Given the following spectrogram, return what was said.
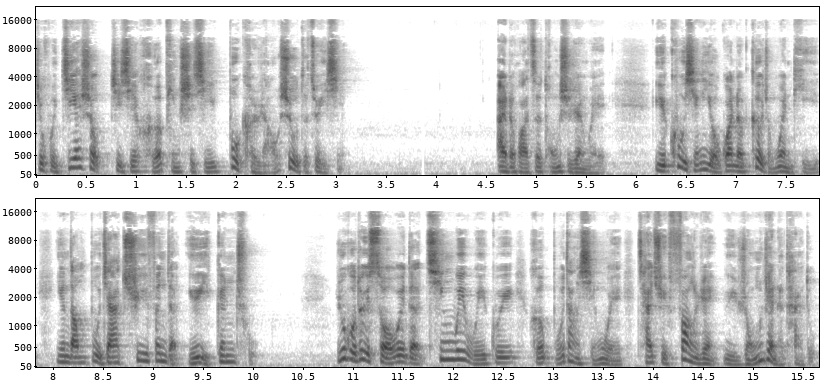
就会接受这些和平时期不可饶恕的罪行。爱德华兹同时认为。与酷刑有关的各种问题，应当不加区分地予以根除。如果对所谓的轻微违规和不当行为采取放任与容忍的态度，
